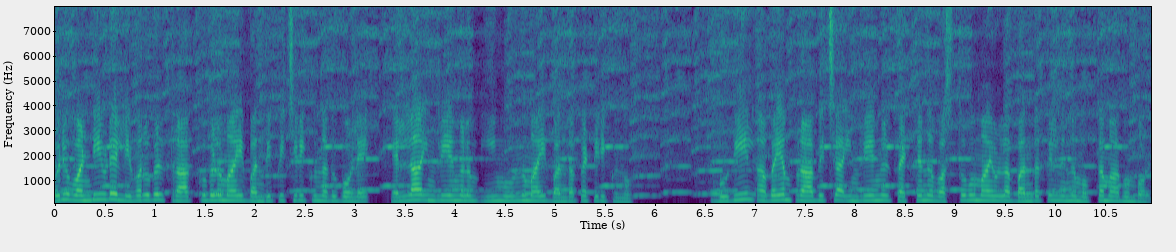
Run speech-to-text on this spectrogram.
ഒരു വണ്ടിയുടെ ലിവറുകൾ ട്രാക്കുകളുമായി ബന്ധിപ്പിച്ചിരിക്കുന്നതുപോലെ എല്ലാ ഇന്ദ്രിയങ്ങളും ഈ മൂന്നുമായി ബന്ധപ്പെട്ടിരിക്കുന്നു. ബുദ്ധിയിൽ അഭയം പ്രാപിച്ച ഇന്ദ്രിയങ്ങൾ പെട്ടെന്ന് വസ്തുവുമായുള്ള ബന്ധത്തിൽ നിന്ന് മുക്തമാകുമ്പോൾ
